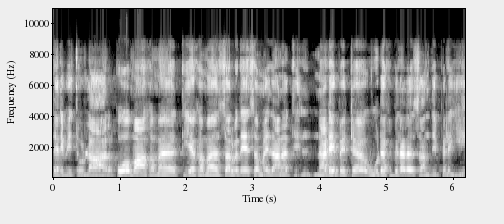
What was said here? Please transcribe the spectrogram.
தெரிவித்துள்ளார். கோமாகம தியகம சர்வதேச மைதானத்தில் நடைபெற்ற ஊடகவியலாளர் சந்திப்பிலேயே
